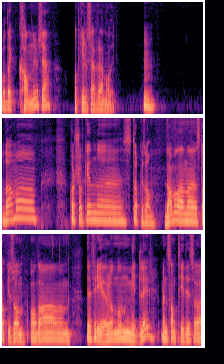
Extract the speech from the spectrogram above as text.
og det kan jo skje at Kiel selger en av de. Og da må kortstokken øh, stokkes om. Da må den eh, stokkes om, og da Det frigjør jo noen midler, men samtidig så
